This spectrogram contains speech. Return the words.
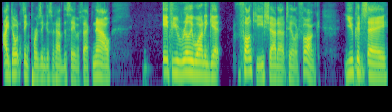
I don't think Porzingis would have the same effect. Now, if you really want to get funky, shout out Taylor Funk, you could Mm. say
